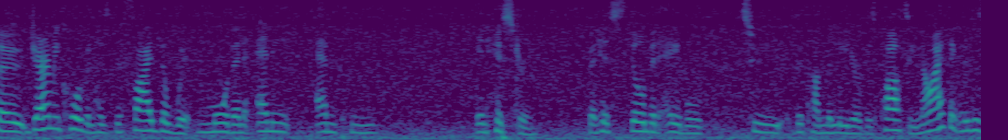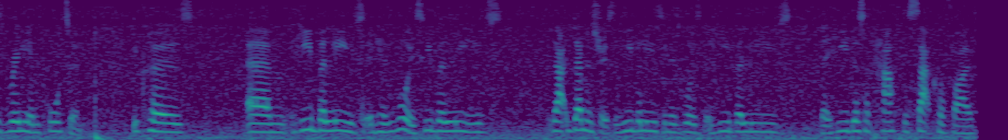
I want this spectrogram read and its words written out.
So Jeremy Corbyn has defied the whip more than any MP in history, but has still been able to become the leader of his party. Now, I think this is really important because um, he believes in his voice. He believes that demonstrates that he believes in his voice. That he believes that he doesn't have to sacrifice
